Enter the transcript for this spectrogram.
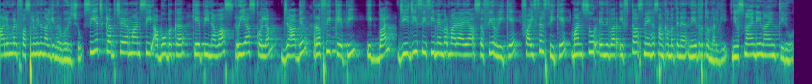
Alungal ഫസ്ലുവിന് നൽകി നിർവഹിച്ചു. C H club chairman C Abubakar K P Nawaz Riyas Kollam Jabir Rafeeq K P Iqbal G G C C മെമ്പർമാരായ Safeer V K Faisal C K Mansoor എന്നിവർ ഇഫ്താർ സ്നേഹ സംഗമത്തിന് നേതൃത്വം നൽകി. News ninety nine Tirur.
